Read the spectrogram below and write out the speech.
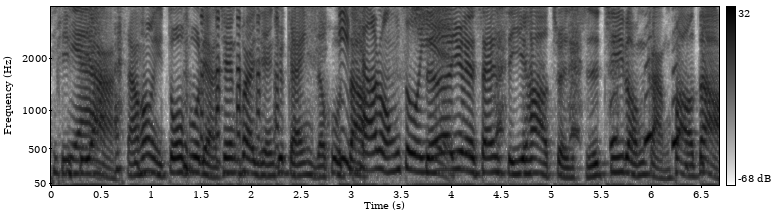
PCR，然后你多付两千块钱去改你的护照。一条龙作业。十二月三十一号准时基隆港报到，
